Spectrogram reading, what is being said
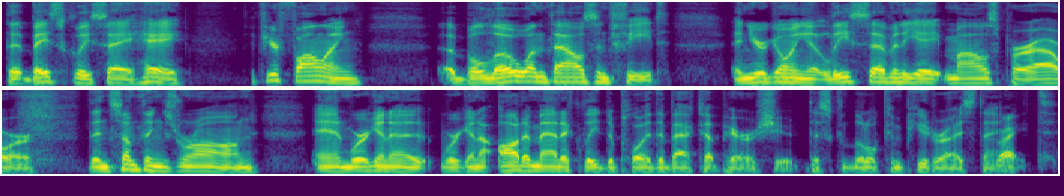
that basically say, hey, if you're falling uh, below 1,000 feet and you're going at least 78 miles per hour, then something's wrong, and we're gonna we're gonna automatically deploy the backup parachute. This little computerized thing, Right.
